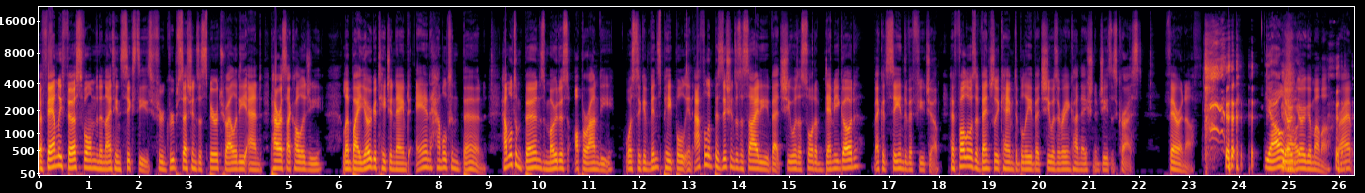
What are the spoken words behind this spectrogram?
The family first formed in the 1960s through group sessions of spirituality and parapsychology, led by a yoga teacher named Anne Hamilton Byrne. Hamilton Byrne's modus operandi was to convince people in affluent positions of society that she was a sort of demigod that could see into the future. Her followers eventually came to believe that she was a reincarnation of Jesus Christ. Fair enough. Yeah, I'll Yo- yoga mama, right?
